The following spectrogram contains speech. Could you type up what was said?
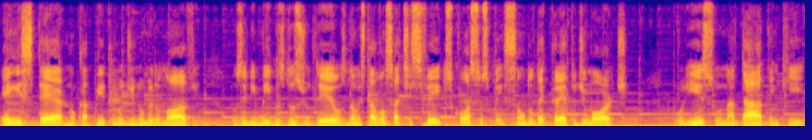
Em Esther, no capítulo de número 9, os inimigos dos judeus não estavam satisfeitos com a suspensão do decreto de morte por isso, na data em que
